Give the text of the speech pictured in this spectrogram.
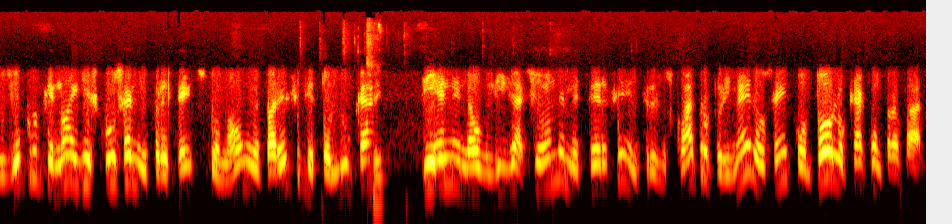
pues yo creo que no hay excusa ni pretexto, ¿no? Me parece que Toluca sí. tiene la obligación de meterse entre los cuatro primeros, ¿eh? Con todo lo que ha contratado.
